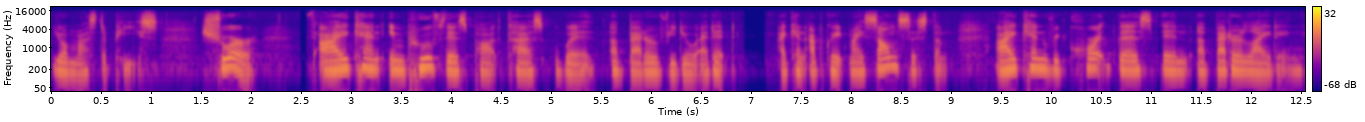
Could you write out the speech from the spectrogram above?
your masterpiece. Sure, I can improve this podcast with a better video edit. I can upgrade my sound system. I can record this in a better lighting.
